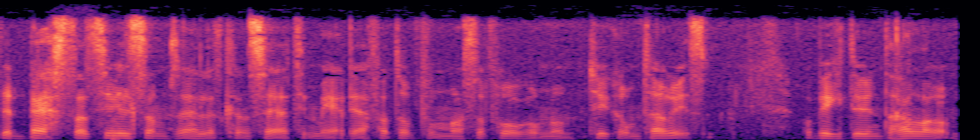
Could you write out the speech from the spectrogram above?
det bästa civilsamhället kan säga till media för att de får massa frågor om de tycker om terrorism. Och vilket det inte handlar om.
